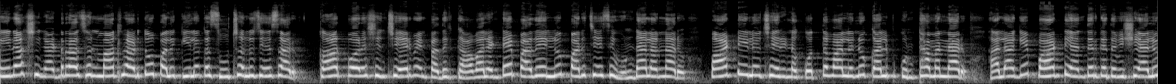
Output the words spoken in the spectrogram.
మీనాక్షి నటరాజన్ మాట్లాడుతూ పలు కీలక సూచనలు చేశారు. కార్పొరేషన్ చైర్మన్ పదవి కావాలంటే పదేళ్ళు పనిచేసి ఉండాలన్నారు. పార్టీలో చేరిన కొత్త వాళ్ళను కలుపుకుంటామన్నారు. అలాగే పార్టీ అంతర్గత విషయాలు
